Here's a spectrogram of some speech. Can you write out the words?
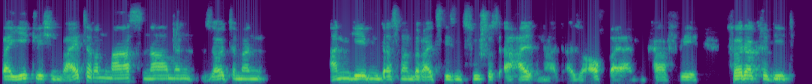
bei jeglichen weiteren Maßnahmen sollte man angeben, dass man bereits diesen Zuschuss erhalten hat. Also auch bei einem KfW-Förderkredit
